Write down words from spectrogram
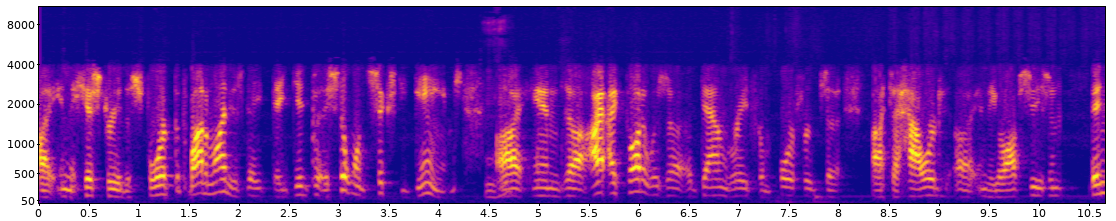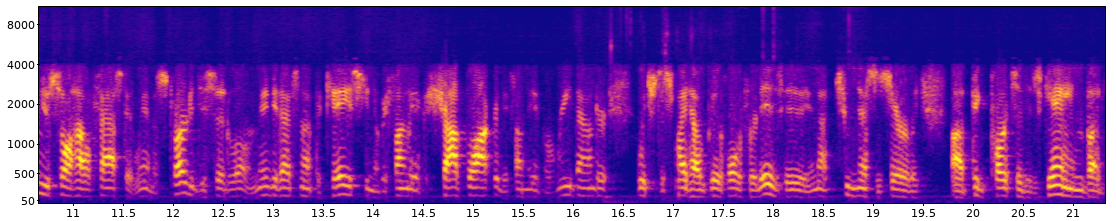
uh, in the history of the sport. But the bottom line is they they did they still won 60 games, mm-hmm. uh, and uh, I, I thought it was a downgrade from Horford to uh, to Howard uh, in the off season. Then you saw how fast Atlanta started. You said, well, maybe that's not the case. You know, they finally have a shot blocker. They finally have a rebounder, which, despite how good Horford is, they're not too necessarily uh, big parts of his game. But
